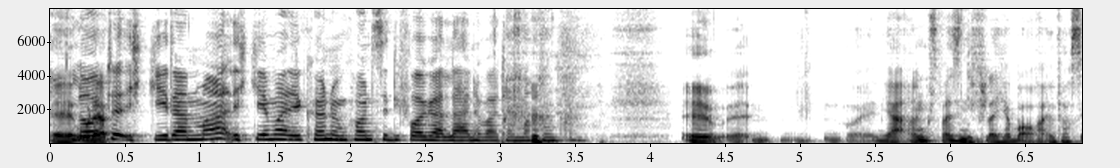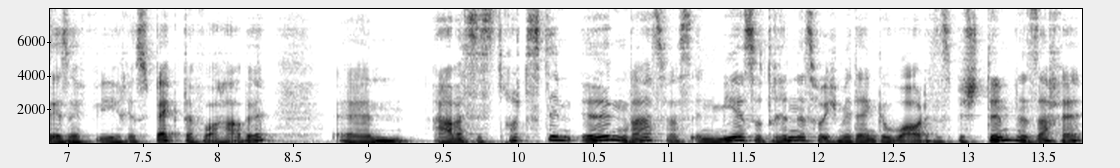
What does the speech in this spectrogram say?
Äh, Leute, ich gehe dann mal, ich gehe mal, ihr könnt im Konsti die Folge alleine weitermachen. äh, äh, ja, Angst weiß ich nicht, vielleicht aber auch einfach sehr, sehr viel Respekt davor habe. Ähm, aber es ist trotzdem irgendwas, was in mir so drin ist, wo ich mir denke, wow, das ist bestimmt eine Sache,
